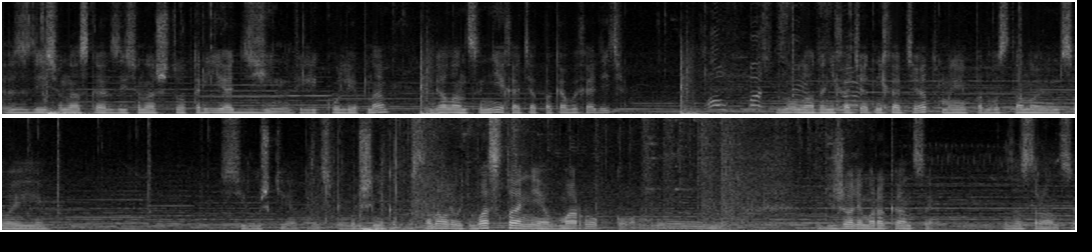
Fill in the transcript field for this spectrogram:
Здесь у нас как? Здесь у нас что? 3-1. Великолепно. Голландцы не хотят пока выходить. Ну ладно, не хотят, не хотят. Мы подвосстановим свои силушки. В принципе, больше некогда восстанавливать. Восстание в Марокко. Убежали марокканцы. Засранцы.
